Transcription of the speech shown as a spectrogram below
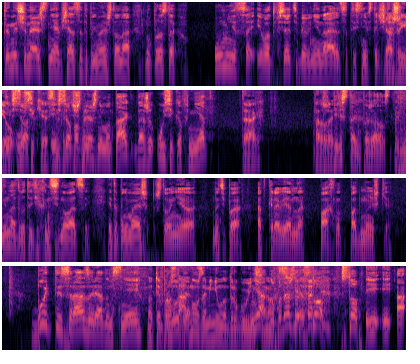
ты начинаешь с ней общаться, ты понимаешь, что она, ну, просто умница, и вот все тебе в ней нравится, ты с ней встречаешься. Даже её и усики И все по-прежнему так, даже усиков нет, Так, продолжай. Перестань, пожалуйста. Не надо вот этих инсинуаций. И ты понимаешь, что у нее, ну, типа, откровенно пахнут подмышки. Будь ты сразу рядом с ней. Ну ты просто клубе. одну заменил на другую Нет, ну инсинуацию. подожди, стоп, стоп. И, и, а,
